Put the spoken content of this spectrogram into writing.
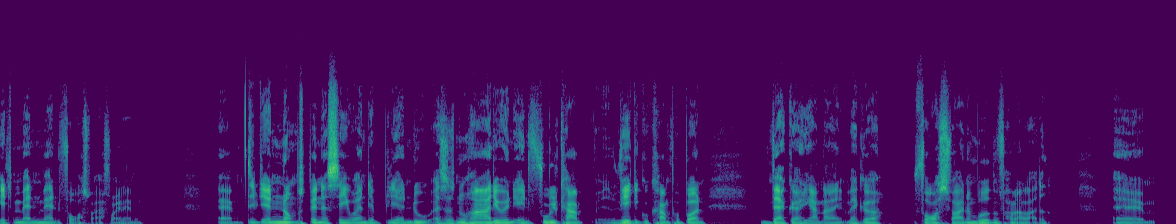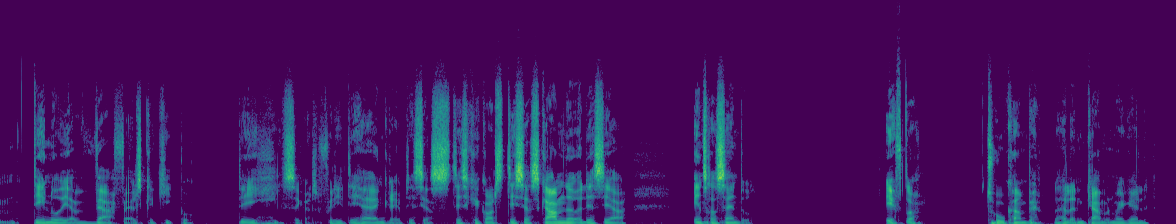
et mand-mand forsvar for hinanden. Uh, det bliver enormt spændende at se, hvordan det bliver nu. Altså nu har de jo en, en fuld kamp, en virkelig god kamp på bånd. Hvad gør de andre? Hvad gør forsvarerne mod dem fremadrettet? Uh, det er noget, jeg i hvert fald skal kigge på. Det er helt sikkert, fordi det her angreb, det ser, det skal godt, det ser skræmmende, og det ser interessant ud. Efter to kampe, eller halvanden kamp, man kan kalde det.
